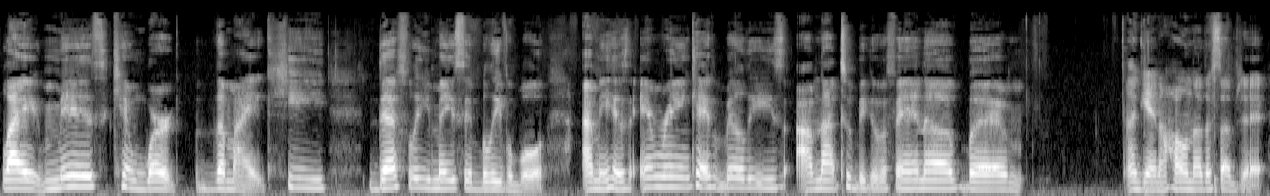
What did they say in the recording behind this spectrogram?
Like Miz can work the mic. He definitely makes it believable. I mean, his in ring capabilities, I'm not too big of a fan of, but um, again, a whole nother subject.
